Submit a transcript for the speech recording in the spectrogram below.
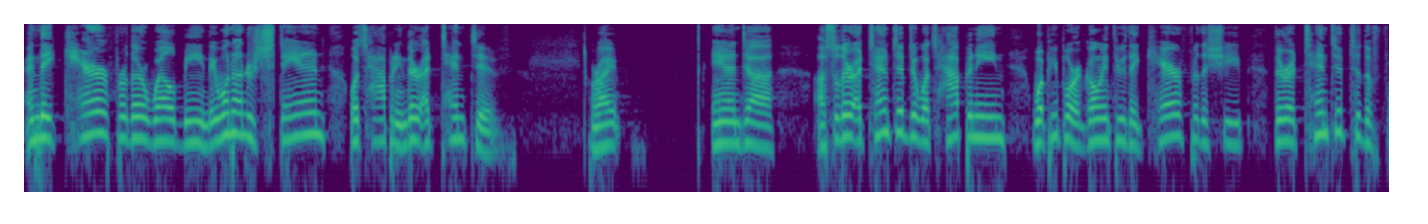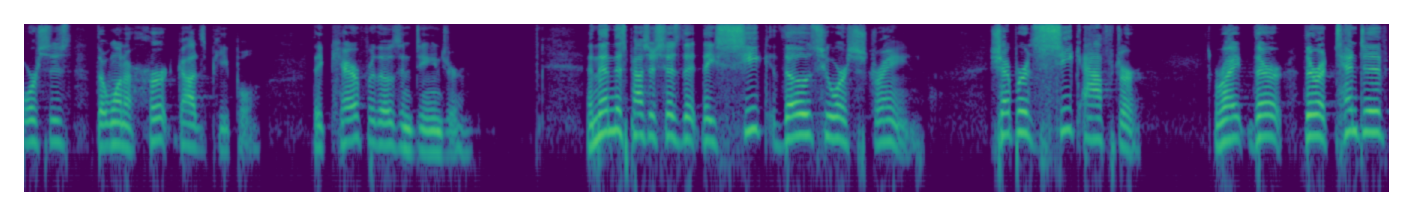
and they care for their well-being. They want to understand what's happening. They're attentive, right? And uh, uh, so they're attentive to what's happening, what people are going through. They care for the sheep. They're attentive to the forces that want to hurt God's people. They care for those in danger. And then this passage says that they seek those who are straying. Shepherds seek after, right? They're, they're attentive,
